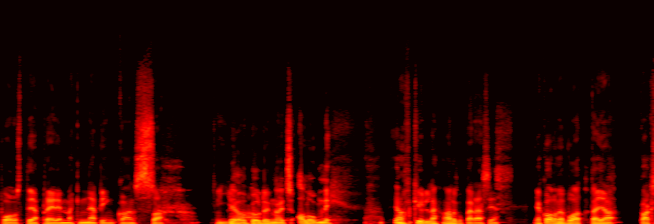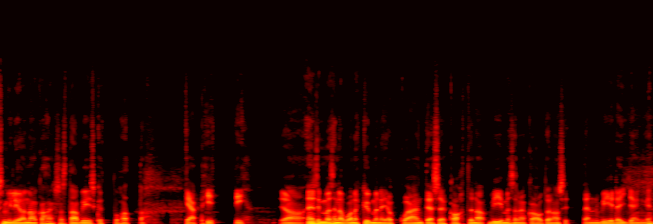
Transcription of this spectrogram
puolustaja Braden McNappin kanssa. Ja... Joo, Golden Knights alumni. Joo, kyllä, alkuperäisiä. Ja kolme vuotta ja 2 miljoonaa 850 000 cap hitti. Ja ensimmäisenä vuonna 10 joukkue NTC ja kahtena viimeisenä kautena sitten viiden jengin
